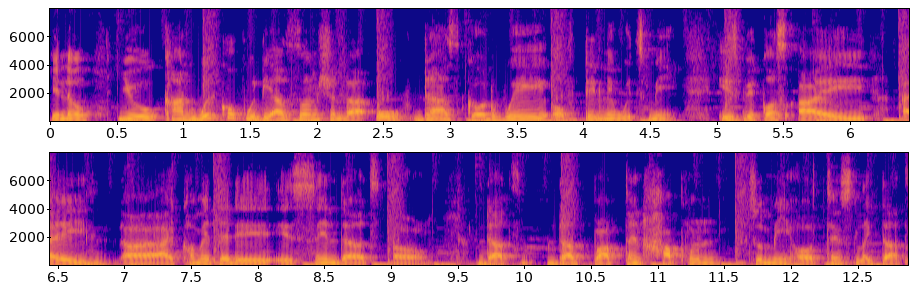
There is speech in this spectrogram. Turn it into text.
You know you can wake up with the assumption that oh that's god way of dealing with me. Is because i i uh, i committed a, a sin that uh, that that bad thing happened to me or things like that.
